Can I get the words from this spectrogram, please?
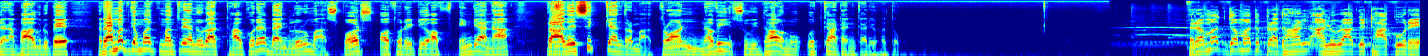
જેના ભાગરૂપે રમતગમત મંત્રી અનુરાગ ઠાકુરે બેંગલુરુમાં સ્પોર્ટ્સ ઓથોરિટી ઓફ ઇન્ડિયાના પ્રાદેશિક કેન્દ્રમાં ત્રણ નવી સુવિધાઓનું ઉદ્ઘાટન કર્યું હતું. રમતગમત પ્રધાન અનુરાગ ઠાકુરે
